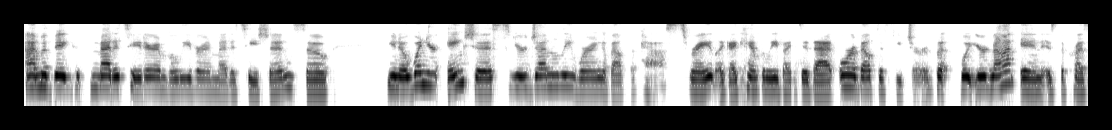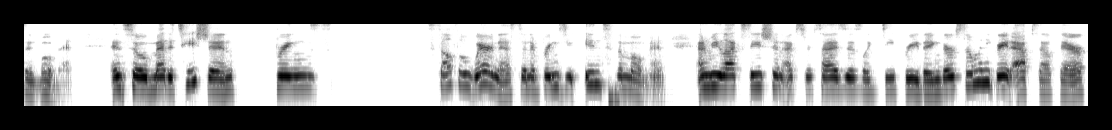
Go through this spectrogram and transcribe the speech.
I'm a big meditator and believer in meditation. So, you know, when you're anxious, you're generally worrying about the past, right? Like, I can't believe I did that, or about the future. But what you're not in is the present moment. And so, meditation brings self awareness and it brings you into the moment. And relaxation exercises like deep breathing. There's so many great apps out there,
